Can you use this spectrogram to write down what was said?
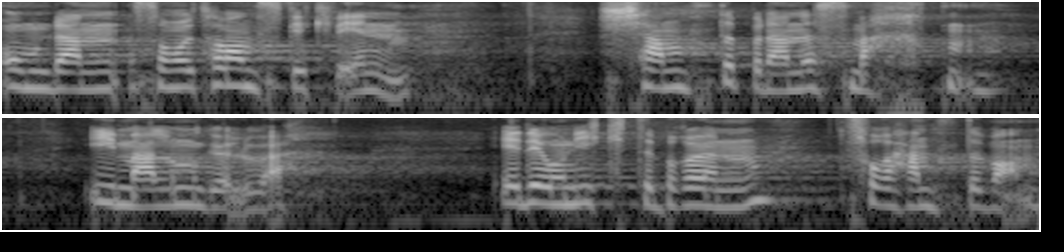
om den samaritanske kvinnen kjente på denne smerten i mellomgulvet idet hun gikk til brønnen for å hente vann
